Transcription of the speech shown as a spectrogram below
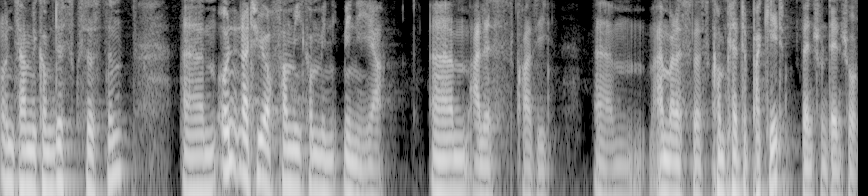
Und Famicom Disk System. Ähm, und natürlich auch Famicom Mini, ja. Ähm, alles quasi. Ähm, einmal das, das komplette Paket. Wenn schon, denn schon.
